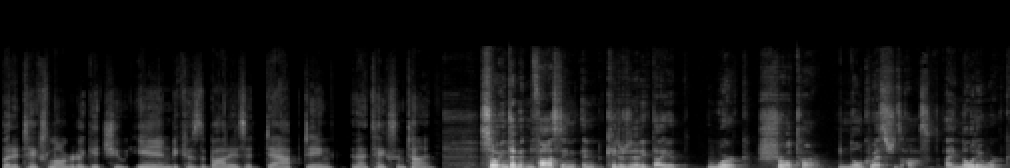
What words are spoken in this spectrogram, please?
but it takes longer to get you in because the body is adapting, and that takes some time. So intermittent fasting and ketogenic diet work short term, no questions asked. I know they work.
